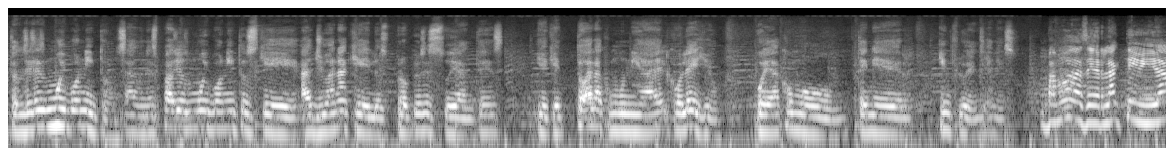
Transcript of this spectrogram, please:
Entonces es muy bonito, o sea, son espacios muy bonitos que ayudan a que los propios estudiantes y que toda la comunidad del colegio pueda como tener influencia en eso. Vamos a hacer la actividad,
